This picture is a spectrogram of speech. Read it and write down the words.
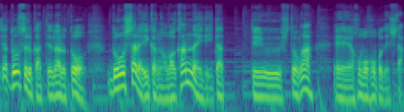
じゃあどうするかってなるとどうしたらいいかが分かんないでいたっていう人が、えー、ほぼほぼでした。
